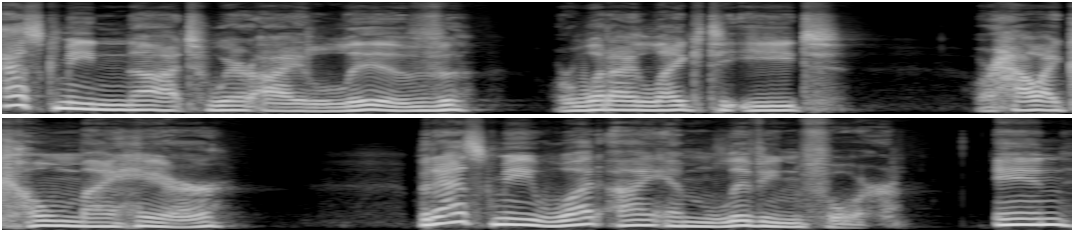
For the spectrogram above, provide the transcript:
ask me not where I live or what I like to eat or how I comb my hair, but ask me what I am living for in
